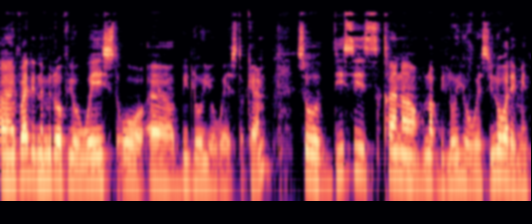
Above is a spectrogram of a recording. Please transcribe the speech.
uh, right in the middle of your waist or uh, below your waist okay? So this is kind of not below your waist you know what i mean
